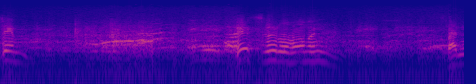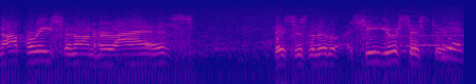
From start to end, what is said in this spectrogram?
him. This little woman had an operation on her eyes. This is the little... She, your sister. Yes,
